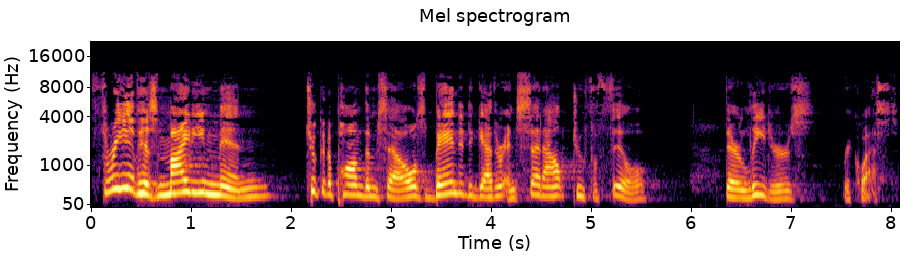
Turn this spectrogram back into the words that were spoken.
three of his mighty men took it upon themselves, banded together, and set out to fulfill their leader's request.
